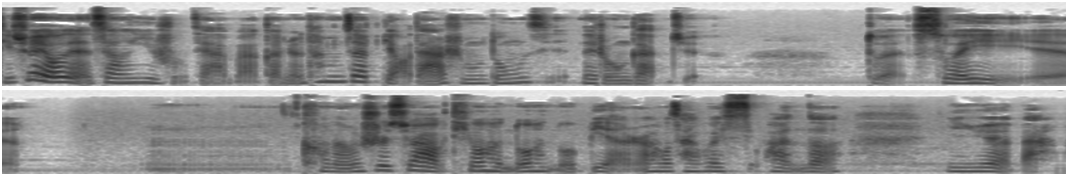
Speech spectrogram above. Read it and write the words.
的确有点像艺术家吧，感觉他们在表达什么东西那种感觉。对，所以，嗯。可能是需要听很多很多遍，然后才会喜欢的音乐吧。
